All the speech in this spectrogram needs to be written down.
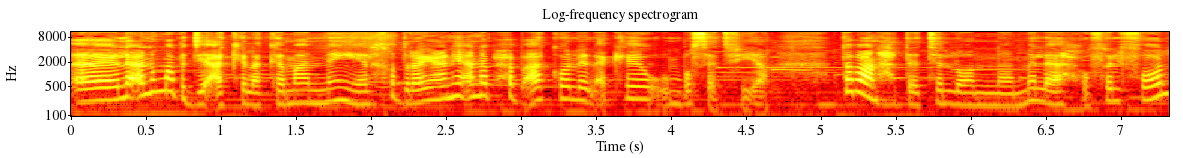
آه لأنه ما بدي أكلها كمان نية الخضرة يعني أنا بحب آكل الأكلة وانبسط فيها. طبعا حطيت لهم ملح وفلفل.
